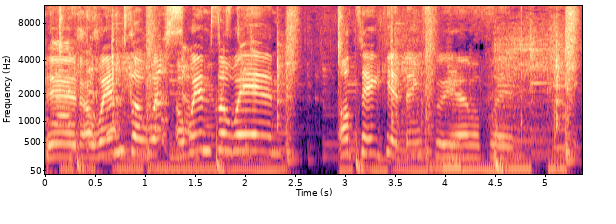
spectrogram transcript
Dude, a win's a win. A win's a win. I'll take it. Thanks, Leah. We'll play.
